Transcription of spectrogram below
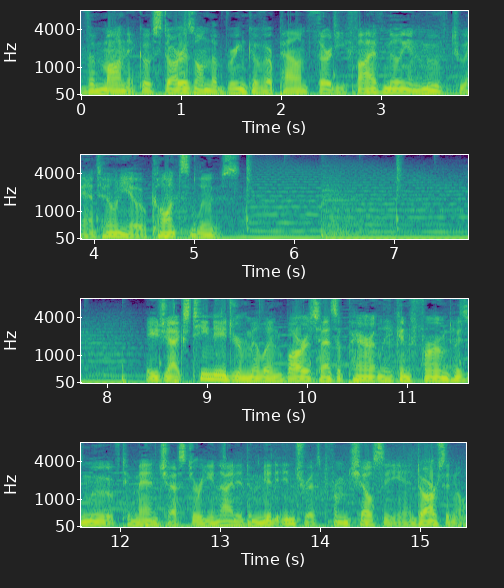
The Monaco star is on the brink of a pound £35 million move to Antonio Conte's Blues. Ajax teenager Milan Baros has apparently confirmed his move to Manchester United amid interest from Chelsea and Arsenal.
